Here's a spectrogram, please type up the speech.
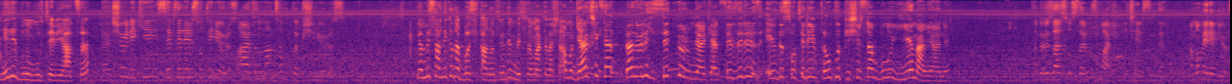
Nedir bunun muhteviyatı? Ee, şöyle ki sebzeleri soteliyoruz ardından tavukla pişiriyoruz. Ya mesela ne kadar basit anlatıyor değil mi Betül Hanım arkadaşlar? Ama gerçekten ben öyle hissetmiyorum yerken. Sebzeleri evde soteleyip tavukla pişirsem bunu yiyemem yani. Tabii özel soslarımız var içerisinde ama veremiyoruz.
